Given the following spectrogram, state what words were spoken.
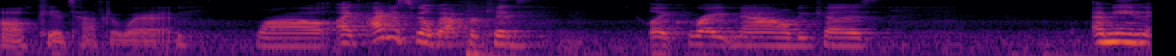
all kids have to wear it. Wow. Like I just feel bad for kids like right now because I mean,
